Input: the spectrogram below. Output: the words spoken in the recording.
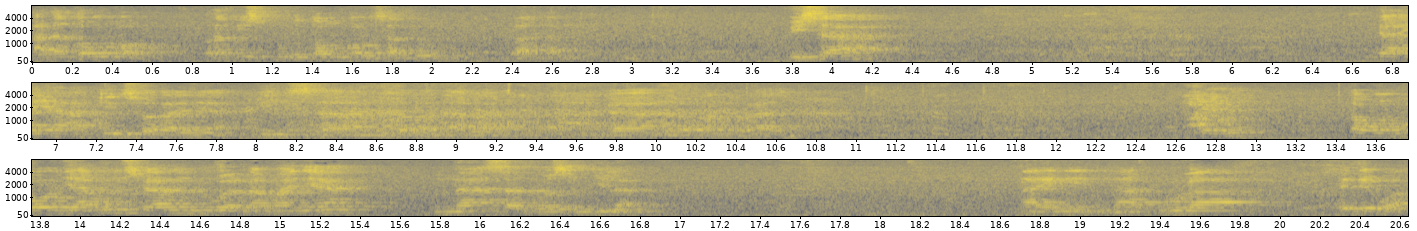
ada tongkol. Berarti 10 tongkol satu. Batang bisa? Gak yakin suaranya. Bisa gak ada orang berasa tongkol jagung sekarang dua namanya NASA 29 nah ini Nakula Sedewa.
